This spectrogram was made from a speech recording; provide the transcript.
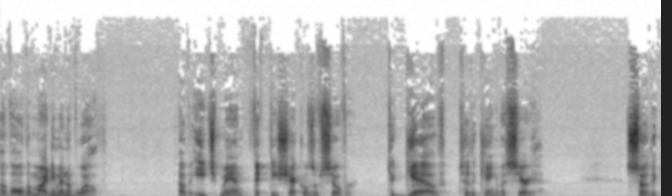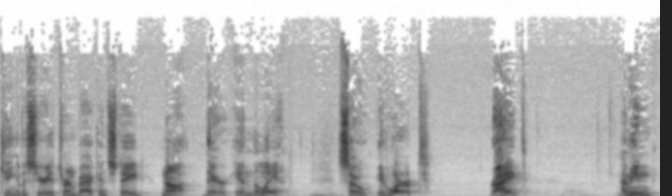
of all the mighty men of wealth, of each man 50 shekels of silver, to give to the king of Assyria. So the king of Assyria turned back and stayed not there in the land. So it worked, right? I mean,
